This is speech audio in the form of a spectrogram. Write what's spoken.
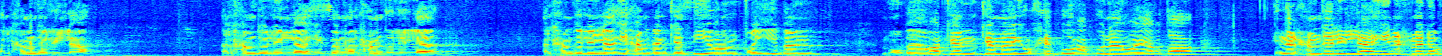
الحمد لله الحمد لله ثم الحمد لله الحمد لله حمدا كثيرا طيبا مباركا كما يحب ربنا ويرضى. إن الحمد لله نحمده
